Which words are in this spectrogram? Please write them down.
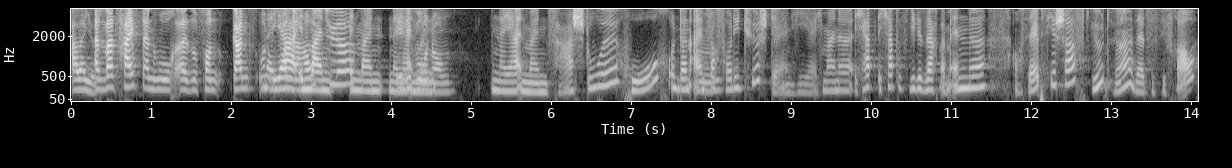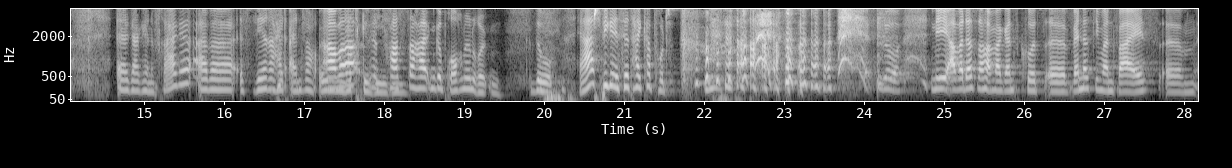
Aber gut. Also was heißt denn hoch? Also von ganz unten Naja, von der in mein- Haustür in mein- naja, in die in mein- Wohnung. Naja, in meinen Fahrstuhl hoch und dann einfach vor die Tür stellen hier. Ich meine, ich habe ich hab es, wie gesagt, am Ende auch selbst geschafft. Gut, ja, selbst ist die Frau, äh, gar keine Frage, aber es wäre halt einfach irgendwie Aber nett gewesen. jetzt hast du halt einen gebrochenen Rücken. So, ja, Spiegel ist jetzt halt kaputt. so, nee, aber das noch einmal ganz kurz. Äh, wenn das jemand weiß, ähm,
